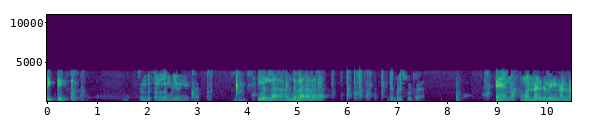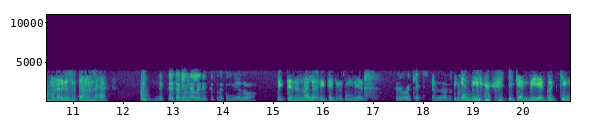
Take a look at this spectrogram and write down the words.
டிக்டேட்டர் ரெண்டு சன்ல முடியுதுங்க. இல்ல இல்ல ரெண்டு வேற வேற. எப்படி சொல்றேன் மன்னர்களையும் நல்ல மன்னர்கள் இருக்காங்கல்ல? டிக்டேட்டர்ல நல்ல டிக்டேட்டர் இருக்க முடியாதோ? டிக்டேட்டர் நல்ல டிக்டேட்டர் இருக்க முடியாது. சரி okay can be he can be a good king.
